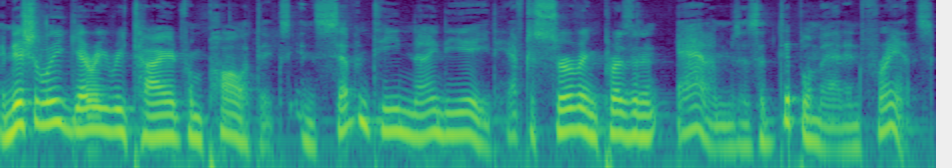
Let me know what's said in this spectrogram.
Initially, Gerry retired from politics in 1798 after serving President Adams as a diplomat in France.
